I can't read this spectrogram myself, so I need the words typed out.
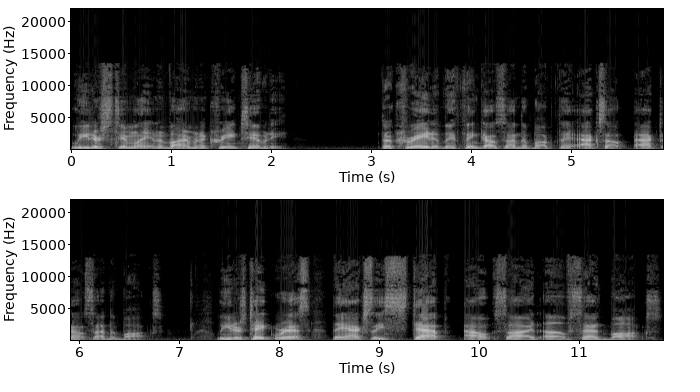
Leaders stimulate an environment of creativity. They're creative. They think outside the box. They act, out, act outside the box. Leaders take risks. They actually step outside of said box.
